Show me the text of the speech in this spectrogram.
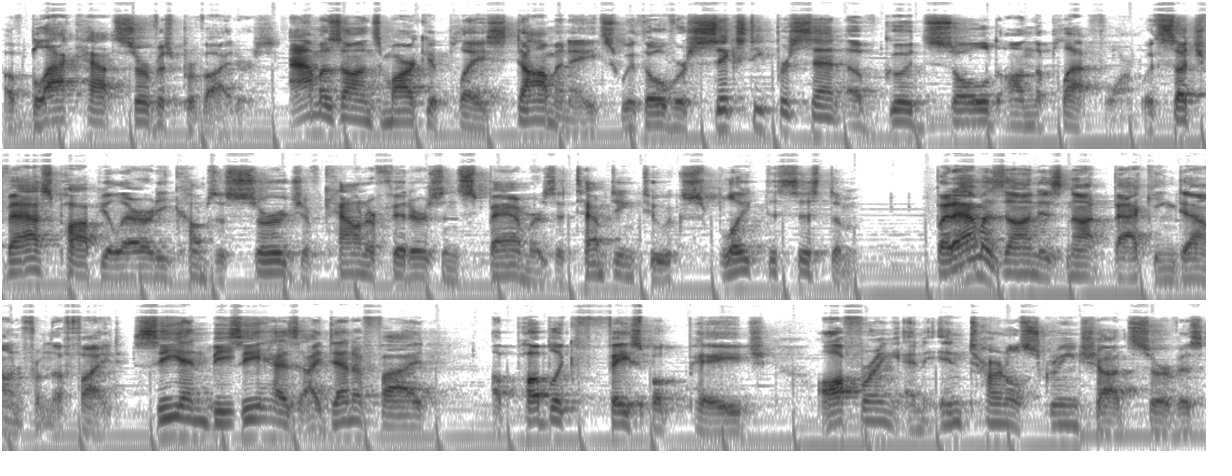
of black hat service providers. Amazon's marketplace dominates with over 60% of goods sold on the platform. With such vast popularity comes a surge of counterfeiters and spammers attempting to exploit the system but Amazon is not backing down from the fight. CNBC has identified a public Facebook page offering an internal screenshot service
